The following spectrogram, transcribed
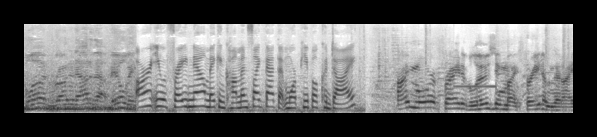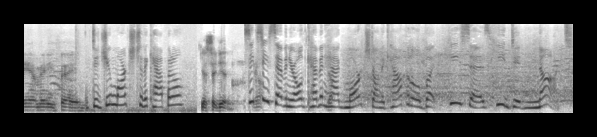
blood running out of that building. Aren't you afraid now, making comments like that, that more people could die? I'm more afraid of losing my freedom than I am anything. Did you march to the Capitol? Yes, I did. 67 year old Kevin Hagg marched on the Capitol, but he says he did not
